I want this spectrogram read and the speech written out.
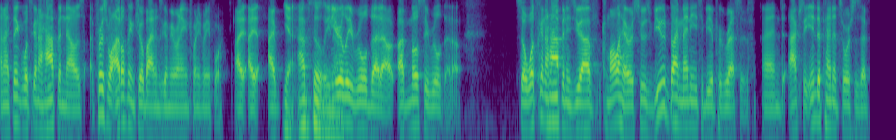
And I think what's going to happen now is, first of all, I don't think Joe Biden's going to be running in 2024. I, I, I Yeah, absolutely. not. nearly ruled that out. I've mostly ruled that out. So what's going to happen is you have Kamala Harris, who's viewed by many to be a progressive, and actually independent sources have,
